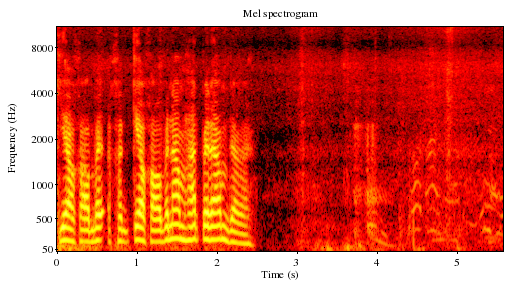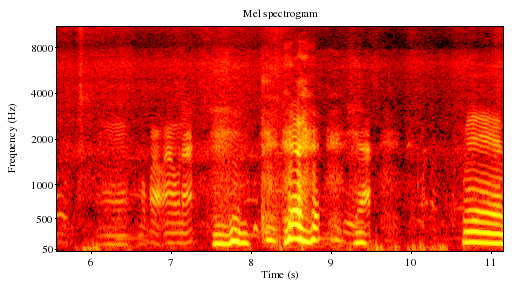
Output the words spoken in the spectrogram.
เกี่ยวเขาไปเกี่ยวเขาไปน้ำฮัดไปน้ำจังไงอืมมะพร้าวเอานะเสีย แม่น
